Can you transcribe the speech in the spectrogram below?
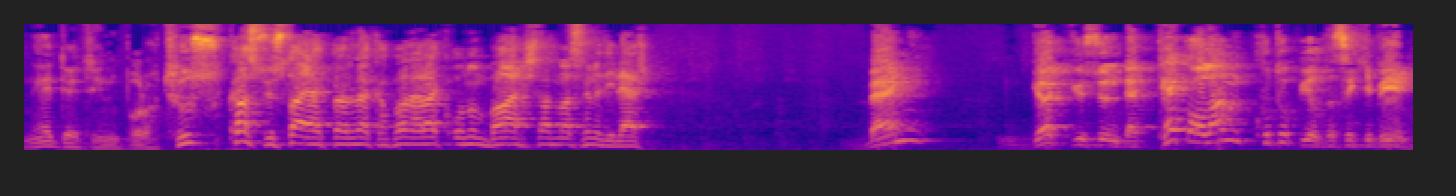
Ne dedin Brutus? Cassius da ayaklarına kapanarak onun bağışlanmasını diler. Ben gökyüzünde tek olan kutup yıldızı gibiyim.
